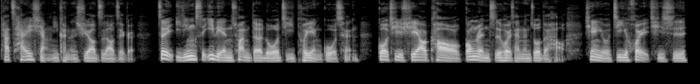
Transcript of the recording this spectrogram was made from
他猜想你可能需要知道这个。这已经是一连串的逻辑推演过程，过去需要靠工人智慧才能做得好，现在有机会，其实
